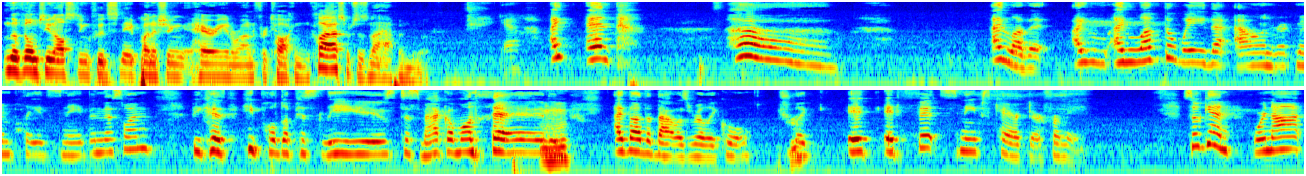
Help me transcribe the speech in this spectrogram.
The film scene also includes Snape punishing Harry and Ron for talking in class, which does not happen in the book. Yeah, I and I love it. I I love the way that Alan Rickman played Snape in this one because he pulled up his sleeves to smack him on the head, and I thought that that was really cool. True. Like it it fits Snape's character for me. So again, we're not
